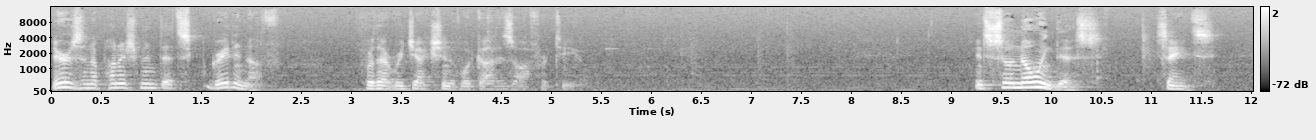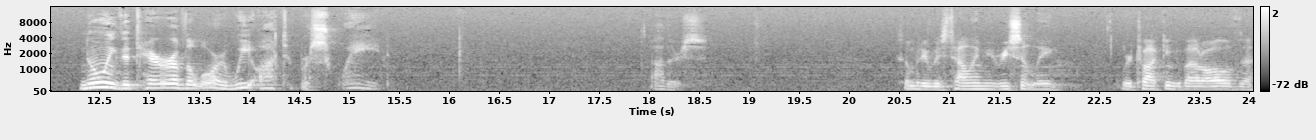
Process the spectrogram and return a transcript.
There isn't a punishment that's great enough for that rejection of what God has offered to you. And so, knowing this, saints, knowing the terror of the Lord, we ought to persuade others. Somebody was telling me recently, we are talking about all of the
